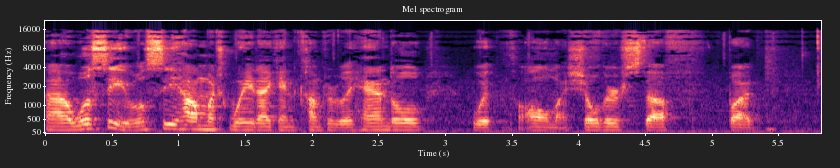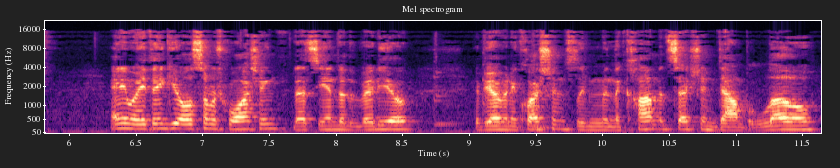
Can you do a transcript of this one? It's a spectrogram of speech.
uh, we'll see. We'll see how much weight I can comfortably handle with all my shoulder stuff. But anyway, thank you all so much for watching. That's the end of the video. If you have any questions, leave them in the comment section down below.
